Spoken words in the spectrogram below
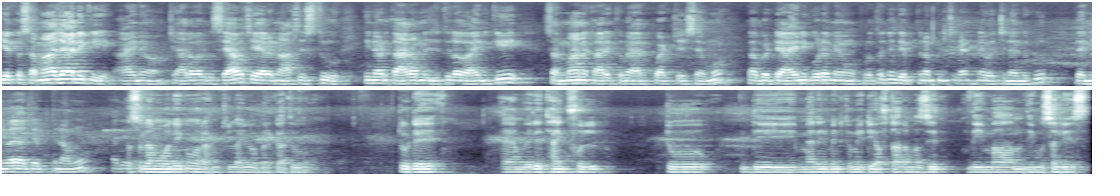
ఈ యొక్క సమాజానికి ఆయన చాలా వరకు సేవ చేయాలని ఆశిస్తూ ఈనాడు తారామణ జితిలో ఆయనకి సన్మాన కార్యక్రమం ఏర్పాటు చేశాము. కాబట్టి ఆయన కూడా మేము కృతజ్ఞత చెప్తున్నాం. పిలిచిన వెంటనే వచ్చినందుకు ధన్యవాదాలు చెప్తున్నాము. అదే అస్సలం వలైకం వరహమూల్లా వబర్కాతు. Today I am very thankful to the management committee of Tara Masjid the imam the ముసలిస్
